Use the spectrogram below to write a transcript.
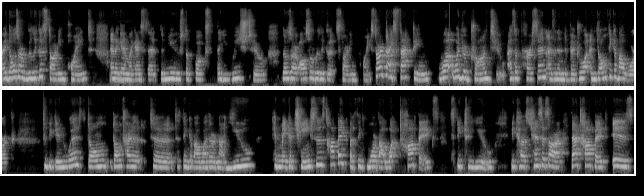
right? Those are really good starting point. And again mm. like i said the news the books that you reach to those are also really good starting point. Start dissecting what what you're drawn to as a person as an individual and don't think about work to begin with. Don't don't try to to, to think about whether or not you can make a change to this topic, but think more about what topics speak to you because chances are that topic is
